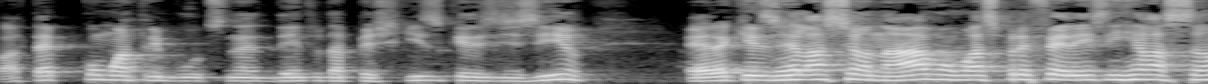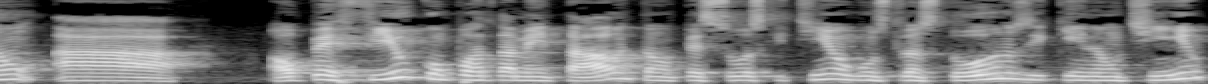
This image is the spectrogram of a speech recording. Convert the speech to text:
até como atributos, né, dentro da pesquisa que eles diziam era que eles relacionavam as preferências em relação a, ao perfil comportamental, então pessoas que tinham alguns transtornos e que não tinham,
